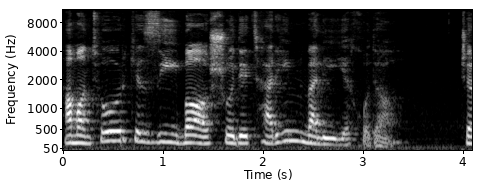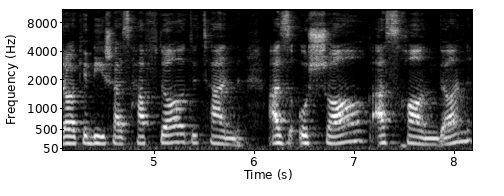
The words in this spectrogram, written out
همانطور که زیبا شده ترین ولی خدا. چرا که بیش از هفتاد تن از اشاق از خاندان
